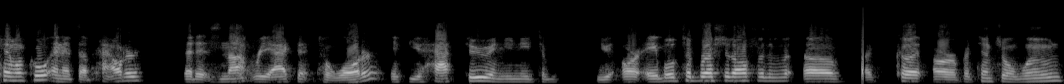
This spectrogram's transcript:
chemical and it's a powder, that it's not reactant to water. If you have to and you need to, you are able to brush it off with a, a cut or a potential wound,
